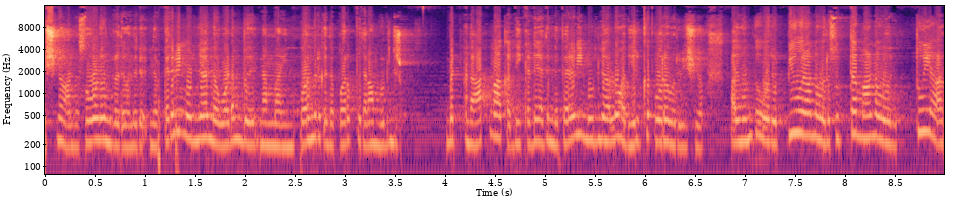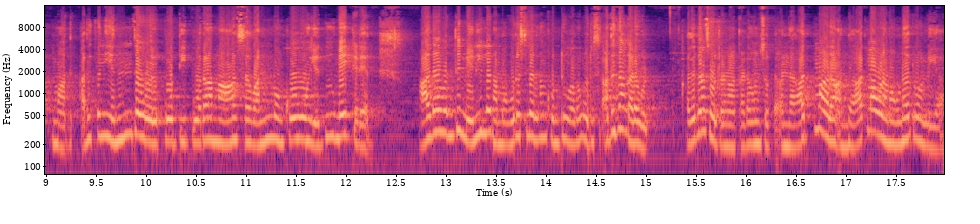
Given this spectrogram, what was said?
விஷயம் அந்த சோலுன்றது வந்துட்டு. இந்த பிறவி முடிஞ்ச அந்த உடம்பு நம்ம இந்த பிறந்திருக்க இந்த பிறப்பு தான் முடிஞ்சிடும் பட் அந்த ஆத்மா அப்படி கிடையாது. இந்த பிறவி முடிஞ்சாலும் அது இருக்க போற ஒரு விஷயம். அது வந்து ஒரு பியூரான ஒரு சுத்தமான ஒரு தூய ஆத்மா அது. அதுக்கு வந்து எந்த ஒரு போட்டி போறாம ஆசை வன்மம் கோவம் எதுவுமே கிடையாது. அதை வந்து வெளியில நம்ம ஒரு சிலர் தான் கொண்டு வரோம். ஒரு அதுதான் கடவுள். அதுதான் சொல்றேன் நான் கடவுள்னு சொல்றேன். அந்த ஆத்மா தான் அந்த ஆத்மாவை நம்ம உணர்றோம் இல்லையா?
